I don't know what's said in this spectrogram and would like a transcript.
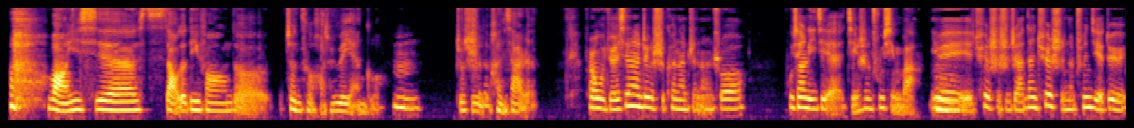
啊，往一些小的地方的政策好像越严格，嗯，就是很吓人。反正我觉得现在这个时刻呢，只能说互相理解，谨慎出行吧，因为嗯也确实是这样。但确实呢，春节对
